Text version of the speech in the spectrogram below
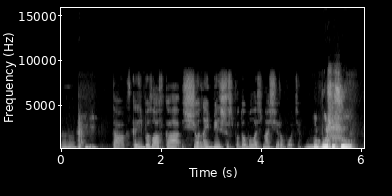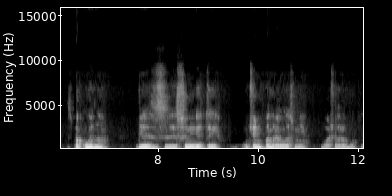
Угу. Так, скажіть, будь ласка, що найбільше сподобалось в нашій роботі? Но больше шел спокойно, без э, суеты. Очень понравилась мне ваша работа.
